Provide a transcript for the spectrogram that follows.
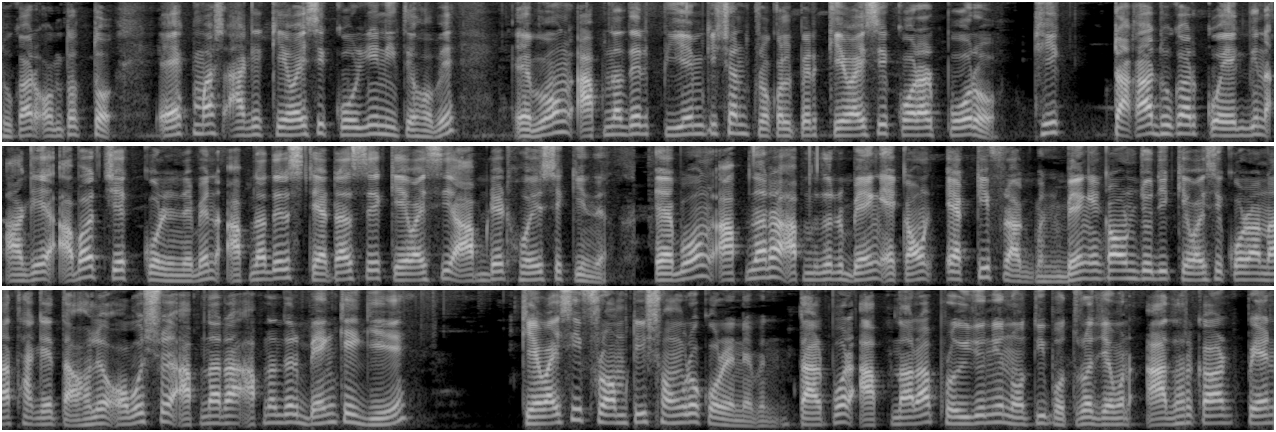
ঢোকার অন্তত এক মাস আগে কেওয়াইসি করিয়ে নিতে হবে এবং আপনাদের পিএম কিষাণ প্রকল্পের কেওয়াইসি করার পরও ঠিক টাকা ঢোকার কয়েকদিন আগে আবার চেক করে নেবেন আপনাদের স্ট্যাটাসে কেওয়াইসি আপডেট হয়েছে কি না এবং আপনারা আপনাদের ব্যাঙ্ক অ্যাকাউন্ট অ্যাক্টিভ রাখবেন। ব্যাঙ্ক অ্যাকাউন্ট যদি কেওয়াইসি করা না থাকে, তাহলে অবশ্যই আপনারা আপনাদের ব্যাংকে গিয়ে কেওয়াইসি ফর্মটি সংগ্রহ করে নেবেন। তারপর আপনারা প্রয়োজনীয় নথিপত্র যেমন Aadhaar card, PAN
